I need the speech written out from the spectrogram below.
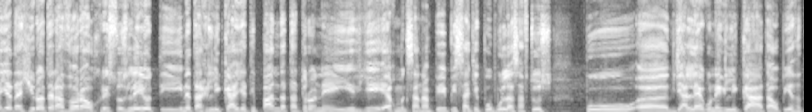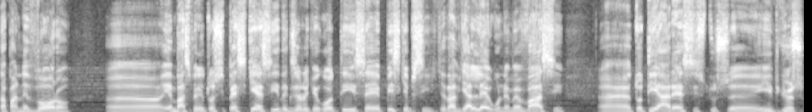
Στην κουβέντα για τα χειρότερα δώρα, ο Χρήστος λέει ότι είναι τα γλυκά γιατί πάντα τα τρώνε οι ίδιοι. Έχουμε ξαναπεί πίσα και πούπουλα σε αυτούς που ε, διαλέγουν γλυκά τα οποία θα τα πάνε δώρο. Ε, εν πάση περιπτώσει, πεσκέ ή δεν ξέρω κι εγώ τι σε επίσκεψη και τα διαλέγουν με βάση ε, το τι αρέσει στους ε, ίδιους.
